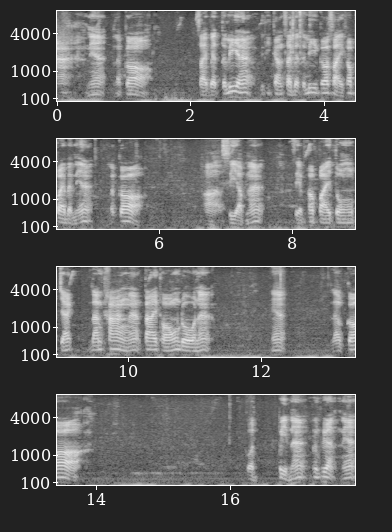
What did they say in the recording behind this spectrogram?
อ่าเนี่ยแล้วก็ใส่แบตเตอรี่นะวิธีการใส่แบตเตอรี่ก็ใส่เข้าไปแบบนี้นะแล้วก็อ่าเสียบนะเสียบเข้าไปตรงแจ็คด้านข้างนะใต้ท้องโดนะเนี่ยแล้วก็ กดปิดนะเพื่อนๆเนี่ย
